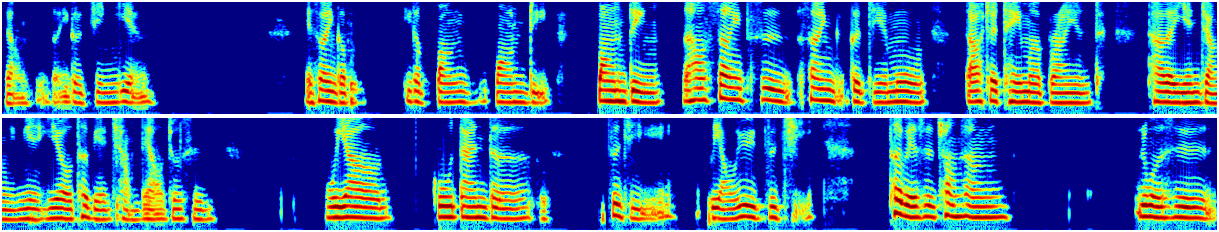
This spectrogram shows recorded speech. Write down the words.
这样子的一个经验，也算一个一个 bond bonding bonding。然后上一次上一个节目，Dr. Tama Bryant 他的演讲里面也有特别强调，就是不要孤单的自己疗愈自己，特别是创伤如果是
